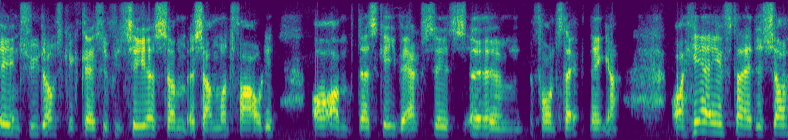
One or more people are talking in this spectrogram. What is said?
en sygdom skal klassificeres som samfundsfaglig, og om der skal iværksættes øh, foranstaltninger. Og herefter er det så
